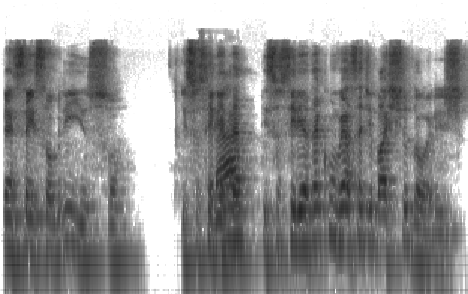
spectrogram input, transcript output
Pensei sobre isso. Isso seria, até, isso seria até conversa de bastidores.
